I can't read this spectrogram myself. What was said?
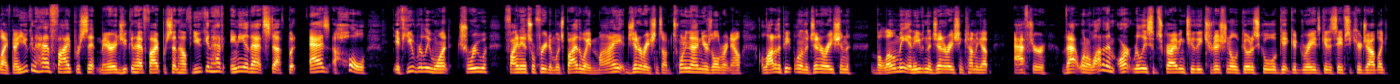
life. Now, you can have 5% marriage, you can have 5% health, you can have any of that stuff, but as a whole, if you really want true financial freedom, which by the way, my generation, so I'm 29 years old right now, a lot of the people in the generation below me and even the generation coming up after that one, a lot of them aren't really subscribing to the traditional go to school, get good grades, get a safe, secure job. Like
